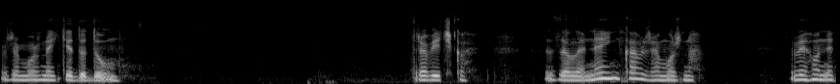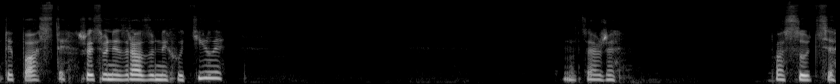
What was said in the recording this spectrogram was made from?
вже можна йти додому. Травичка зелененька, вже можна вигонити пасти. Щось вони зразу не хотіли. Ну це вже пасуться.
